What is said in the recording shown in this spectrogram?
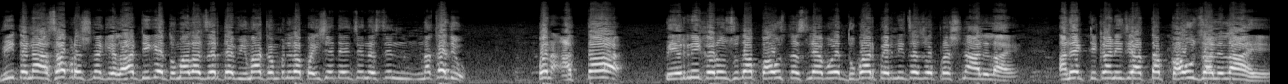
मी त्यांना असा प्रश्न केला ठीक आहे तुम्हाला जर त्या विमा कंपनीला पैसे द्यायचे नसतील नका देऊ. पण आता पेरणी करून सुद्धा पाऊस नसल्यामुळे दुबार पेरणीचा जो प्रश्न आलेला आहे अनेक ठिकाणी जे आता पाऊस झालेला आहे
